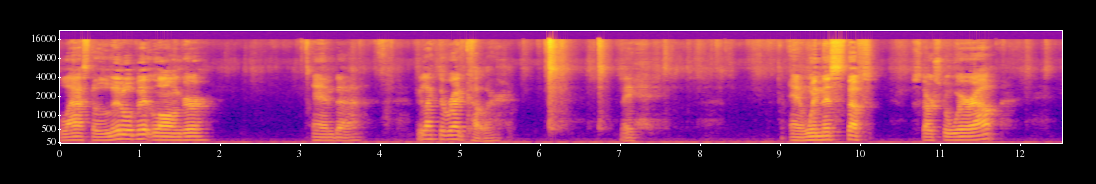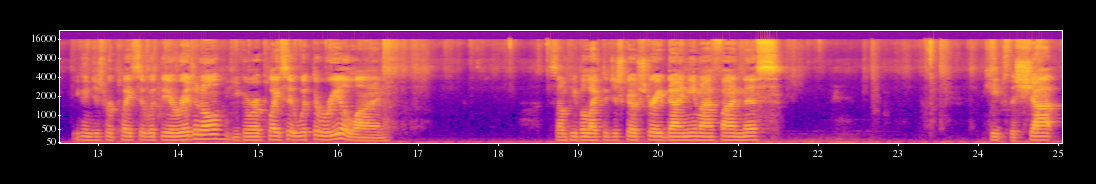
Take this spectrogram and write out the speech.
Last a little bit longer. And uh, we like the red color. They and when this stuff starts to wear out, you can just replace it with the original. You can replace it with the reel line. Some people like to just go straight Dyneema. I find this keeps the shot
